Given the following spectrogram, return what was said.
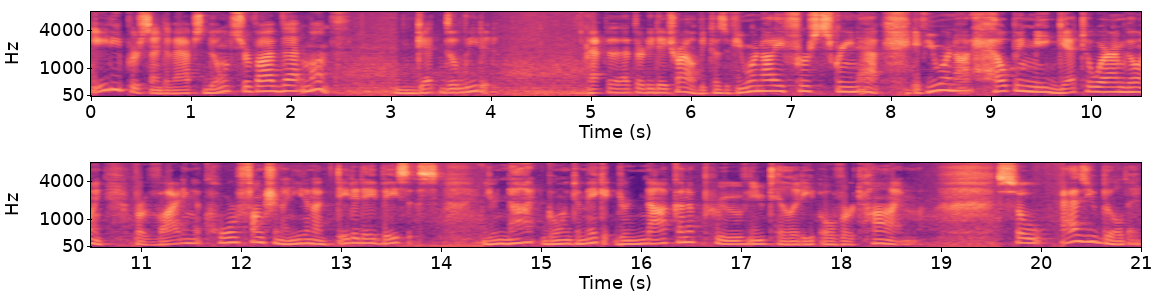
80% of apps don't survive that month, get deleted. after that 30 day trial because if you are not a first screen app, if you are not helping me get to where I'm going, providing a core function I need on a day to day basis, you're not going to make it. You're not going to prove utility over time. So as you build it,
